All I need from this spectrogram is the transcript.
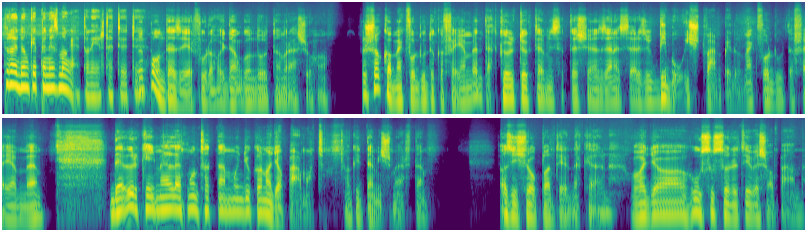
Tulajdonképpen ez magától értetődő. Pont ezért fura, hogy nem gondoltam rá soha. Sokkal megfordultak a fejemben, tehát költők természetesen, zeneszerzők, Bibó István például megfordult a fejemben, de őrkény mellett mondhatnám mondjuk a nagyapámat, akit nem ismertem. Az is roppant érdekelne. Vagy a 20-25 éves apám.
